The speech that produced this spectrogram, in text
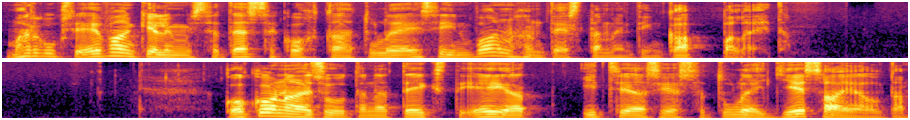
Markuksen evankeliumissa tässä kohtaa tulee esiin vanhan testamentin kappaleita. Kokonaisuutena teksti ei itse asiassa tule Jesajalta,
